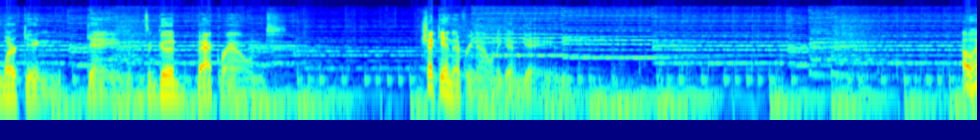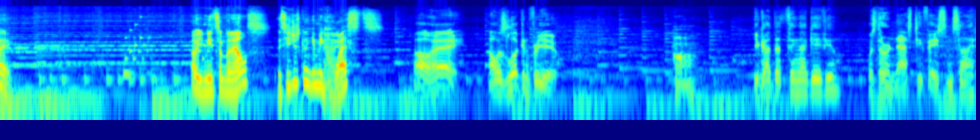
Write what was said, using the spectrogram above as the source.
lurking game. It's a good background. Check in every now and again game. Oh, hey. Oh, you need something else? Is he just gonna give me quests? Oh, hey. I was looking for you. Huh? You got that thing I gave you? Was there a nasty vase inside?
